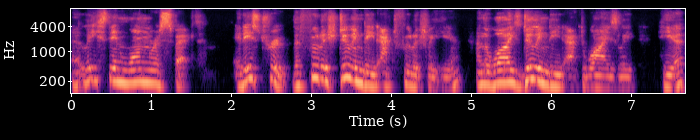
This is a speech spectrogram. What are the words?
at least in one respect. It is true. The foolish do indeed act foolishly here, and the wise do indeed act wisely here.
